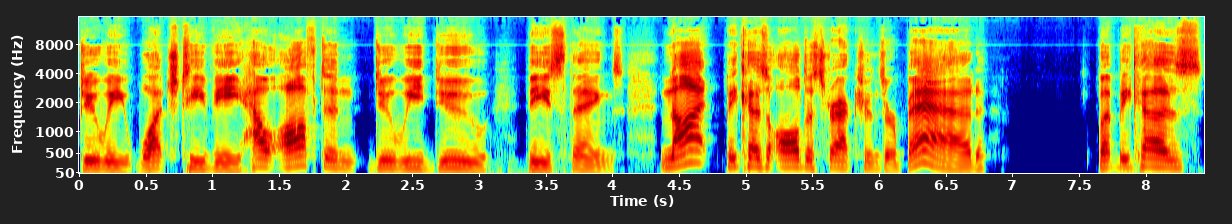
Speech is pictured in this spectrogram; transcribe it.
do we watch TV? How often do we do these things? Not because all distractions are bad, but because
